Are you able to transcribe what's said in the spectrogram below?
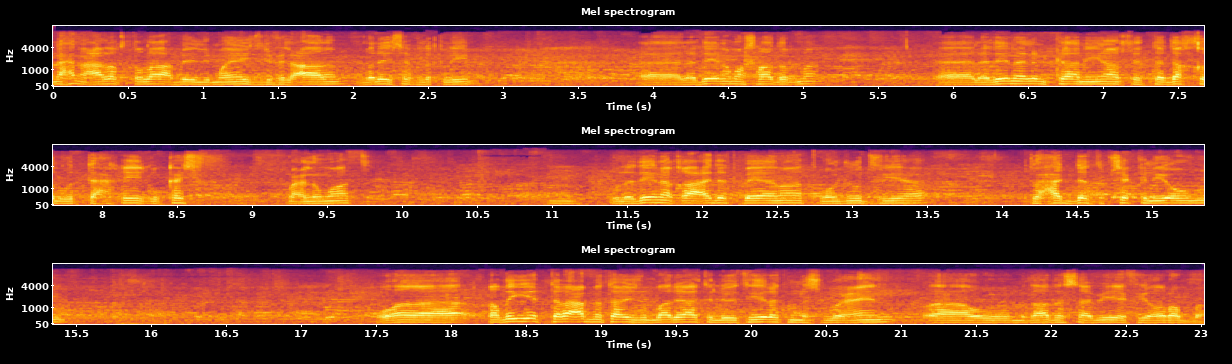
نحن على اطلاع بما يجري في العالم وليس في الإقليم. لدينا مصادرنا. آه، لدينا الإمكانيات للتدخل والتحقيق وكشف معلومات. ولدينا قاعدة بيانات موجود فيها تحدث بشكل يومي. وقضية تلاعب نتائج المباريات اللي اثيرت من أسبوعين أو ثلاث أسابيع في أوروبا.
